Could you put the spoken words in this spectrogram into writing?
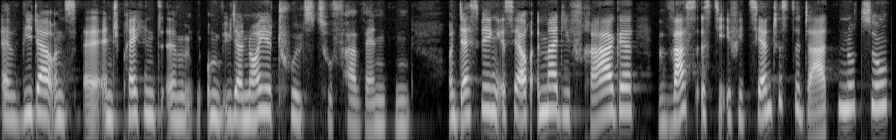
äh, wieder uns äh, entsprechend, ähm, um wieder neue Tools zu verwenden. Und deswegen ist ja auch immer die Frage, was ist die effizienteste Datennutzung?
